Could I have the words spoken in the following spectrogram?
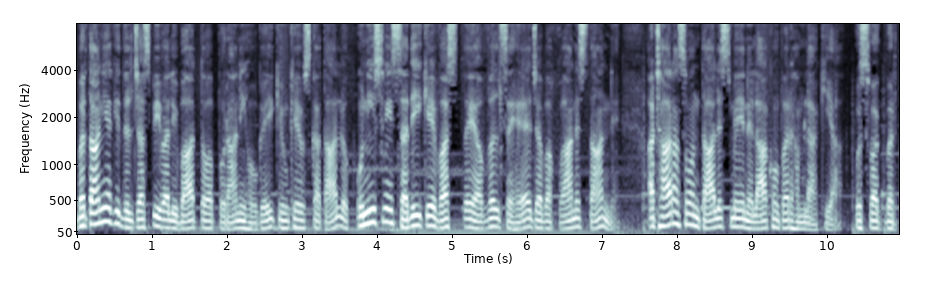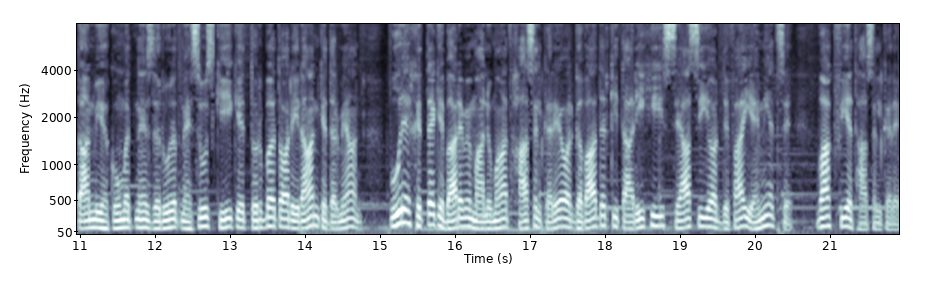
برطانیہ کی دلچسپی والی بات تو اب پرانی ہو گئی کیونکہ اس کا تعلق انیسویں صدی کے وسط اول سے ہے جب افغانستان نے اٹھارہ سو انتالیس میں ان علاقوں پر حملہ کیا۔ اس وقت برطانوی حکومت نے ضرورت محسوس کی کہ تربت اور ایران کے درمیان پورے خطے کے بارے میں معلومات حاصل کرے اور گوادر کی تاریخی، سیاسی اور دفاعی اہمیت سے واقفیت حاصل کرے۔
